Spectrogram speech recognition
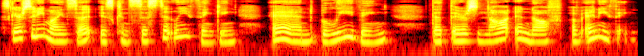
Scarcity mindset is consistently thinking and believing that there's not enough of anything.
